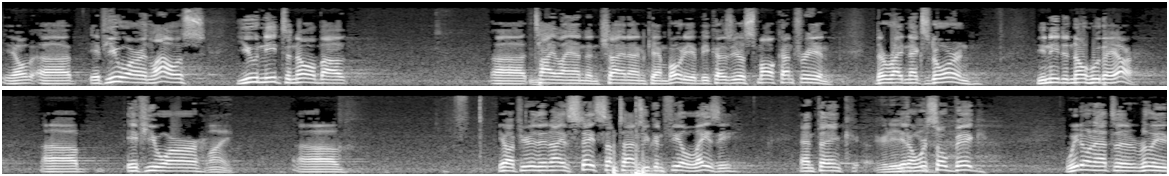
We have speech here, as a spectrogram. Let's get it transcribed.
You know, uh, if you are in Laos, you need to know about uh, Thailand and China and Cambodia because you're a small country and they're right next door, and you need to know who they are. Uh, if you are, why? Uh, you know, if you're in the United States, sometimes you can feel lazy and think, you know, again. we're so big, we don't have to really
